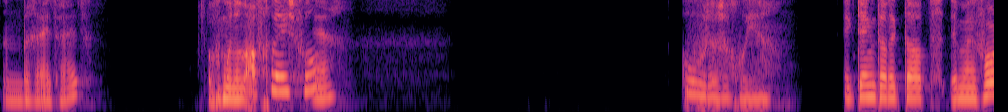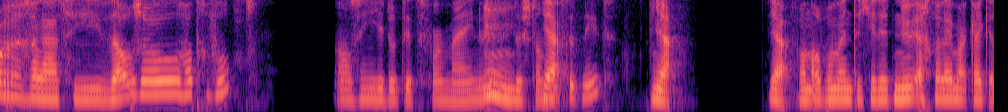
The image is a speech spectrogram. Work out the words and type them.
een bereidheid? Of ik me dan afgewezen voel? Ja. Oeh, dat is een goeie. Ik denk dat ik dat in mijn vorige relatie wel zo had gevoeld. Als in je doet dit voor mij nu, dus dan Ja. hoeft het niet. Ja. Ja, van op het moment dat je dit nu echt alleen maar... Kijk,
